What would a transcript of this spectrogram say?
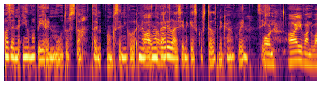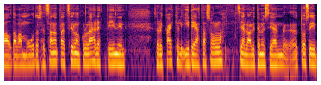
asenneilmapiirin muutosta? Tai onko se, niin kuin, ne on erilaisia ne keskustelut nykyään kuin siitä? On aivan valtava muutos. Et sanotaan, että silloin kun lähdettiin, niin se oli, kaikki oli ideatasolla. Siellä oli tämmöisiä tosi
